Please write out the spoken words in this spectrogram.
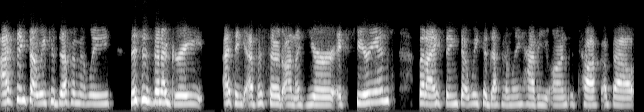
I think that we could definitely. This has been a great, I think, episode on like your experience, but I think that we could definitely have you on to talk about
